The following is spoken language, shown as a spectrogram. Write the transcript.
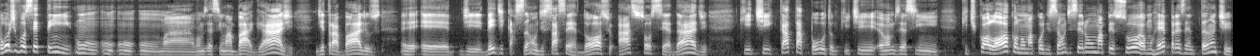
hoje você tem um- um- um- uma, vamos dizer assim, uma bagagem de trabalhos é, é, de dedicação, de sacerdócio à sociedade que te catapultam, que te, vamos dizer assim, que te colocam numa condição de ser uma pessoa, um representante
